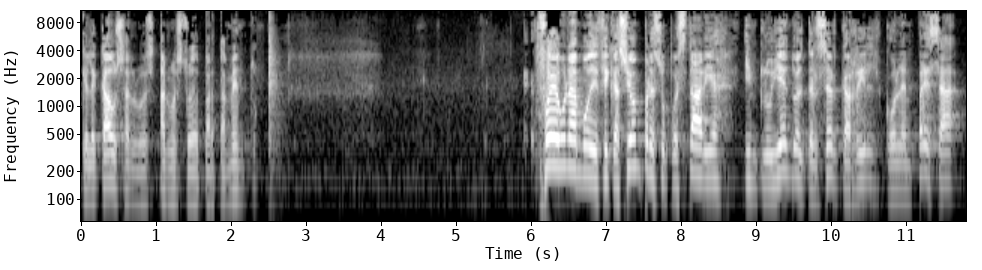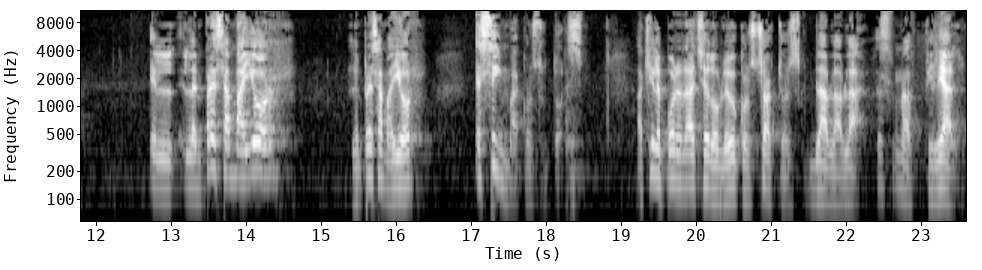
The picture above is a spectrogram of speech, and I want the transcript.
que le causan a nuestro departamento. Fue una modificación presupuestaria incluyendo el tercer carril con la empresa, la empresa mayor, la empresa mayor es Sigma Constructores. Aquí le ponen HW Constructors, bla, bla, bla. Es una filial.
